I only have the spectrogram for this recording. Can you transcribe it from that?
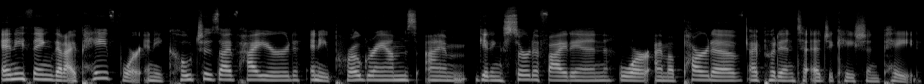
Anything that I pay for, any coaches I've hired, any programs I'm getting certified in or I'm a part of, I put into education paid.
